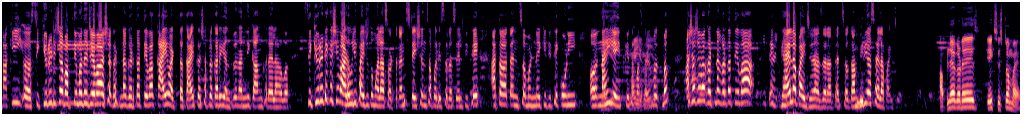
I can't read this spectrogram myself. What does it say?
बाकी सिक्युरिटीच्या बाबतीमध्ये जेव्हा अशा घटना घडतात तेव्हा काय वाटतं? काय कशा प्रकारे यंत्रणांनी काम करायला हवं? सिक्युरिटी कशी वाढवली पाहिजे तुम्हाला असं वाटतं? कारण स्टेशनचा परिसर असेल तिथे आता त्यांचं म्हणणं आहे की तिथे कोणी नाही आहे इतके तपास. मग मग अशा जेव्हा घटना घडतात तेव्हा ते घ्यायला पाहिजे ना जरा त्याचं गांभीर्य असायला पाहिजे. आपल्याकडे एक सिस्टम आहे.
